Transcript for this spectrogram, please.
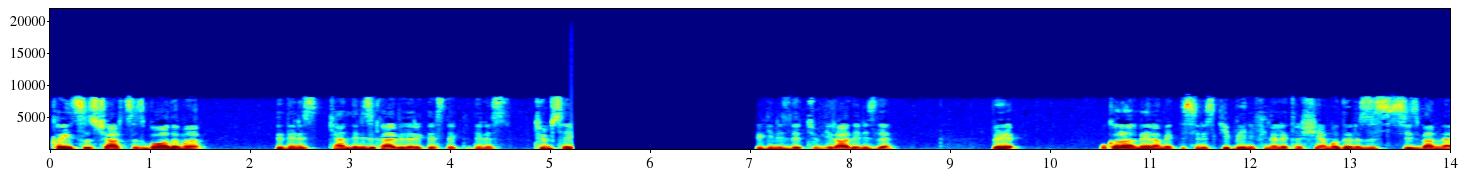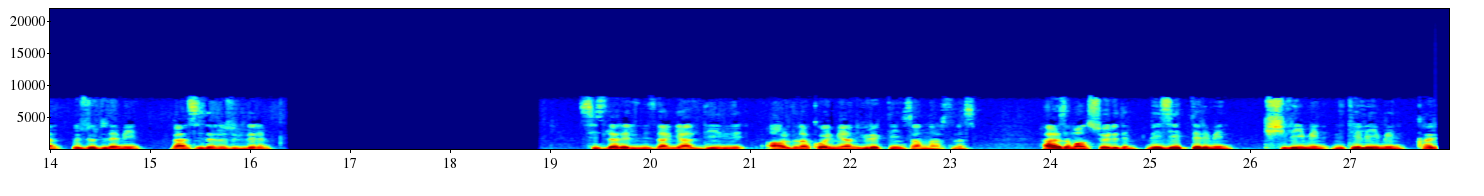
kayıtsız şartsız bu adamı dediniz kendinizi kaybederek desteklediniz. Tüm sevginizle, tüm iradenizle ve o kadar merhametlisiniz ki beni finale taşıyamadığınızı siz benden özür dilemeyin. Ben sizden özür dilerim. Sizler elinizden geldiğini ardına koymayan yürekli insanlarsınız. Her zaman söyledim. Meziyetlerimin, kişiliğimin, niteliğimin, kariyerimin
